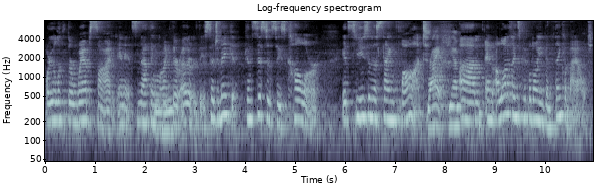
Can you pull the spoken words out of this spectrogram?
or you'll look at their website and it's nothing mm-hmm. like their other. So to make consistency is color it's using the same font. Right. Yeah. Um, and a lot of things people don't even think about.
